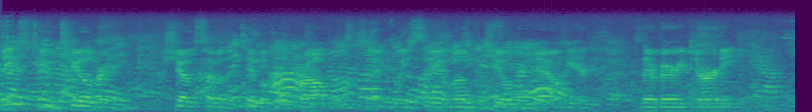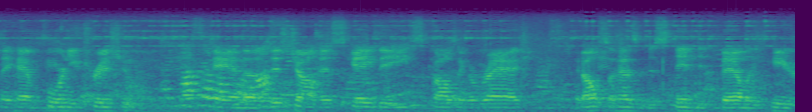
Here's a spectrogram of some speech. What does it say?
These two children show some of the typical problems that we see among the children down here. They're very dirty, they have poor nutrition, and uh, this child has scabies causing a rash. It also has a distended belly here.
